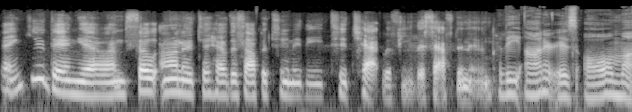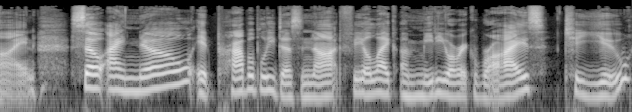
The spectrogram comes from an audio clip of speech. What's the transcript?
Thank you, Danyell. I'm so honored to have this opportunity to chat with you this afternoon. The honor is all mine. So I know it probably does not feel like a meteoric rise to you,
